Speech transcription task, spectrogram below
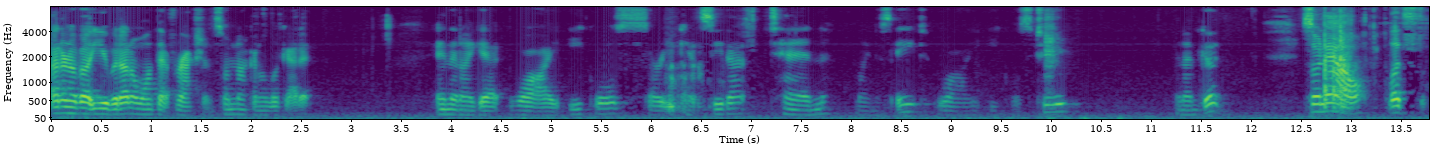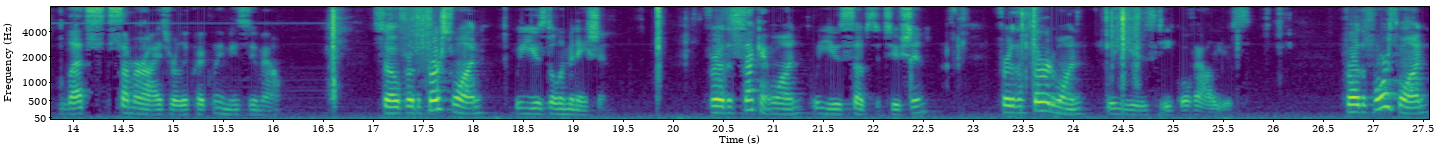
I don't know about you, but I don't want that fraction, so I'm not going to look at it. And then I get y equals, sorry you can't see that, 10 minus 8, y equals 2, and I'm good. So now, let's, let's summarize really quickly. Let me zoom out. So for the first one, we used elimination. For the second one, we used substitution. For the third one, we used equal values. For the fourth one,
